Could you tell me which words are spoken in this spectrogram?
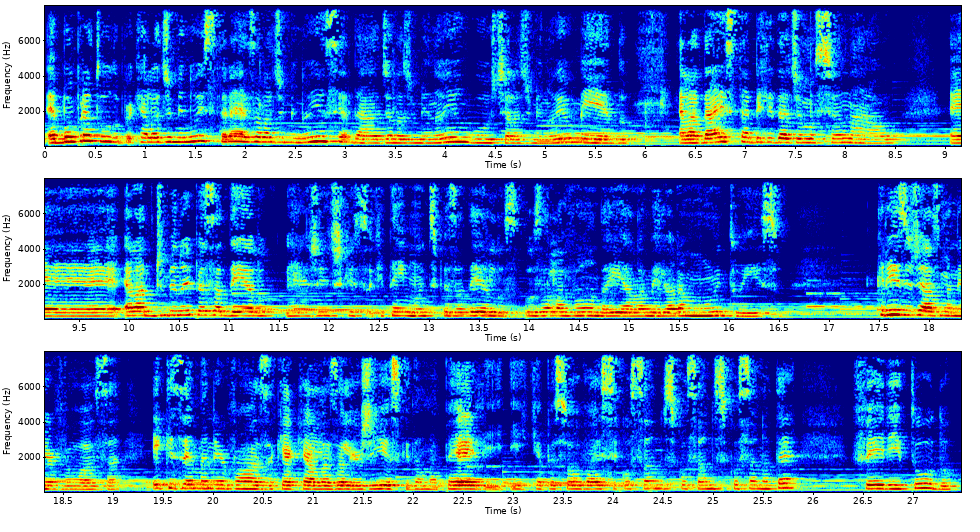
é bom para tudo, porque ela diminui o estresse, ela diminui a ansiedade, ela diminui a angústia, ela diminui o medo, ela dá estabilidade emocional, é, ela diminui pesadelo. É, gente que, que tem muitos pesadelos usa lavanda e ela melhora muito isso. Crise de asma nervosa, eczema nervosa, que é aquelas alergias que dão na pele e que a pessoa vai se coçando, se coçando, se coçando até ferir tudo.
